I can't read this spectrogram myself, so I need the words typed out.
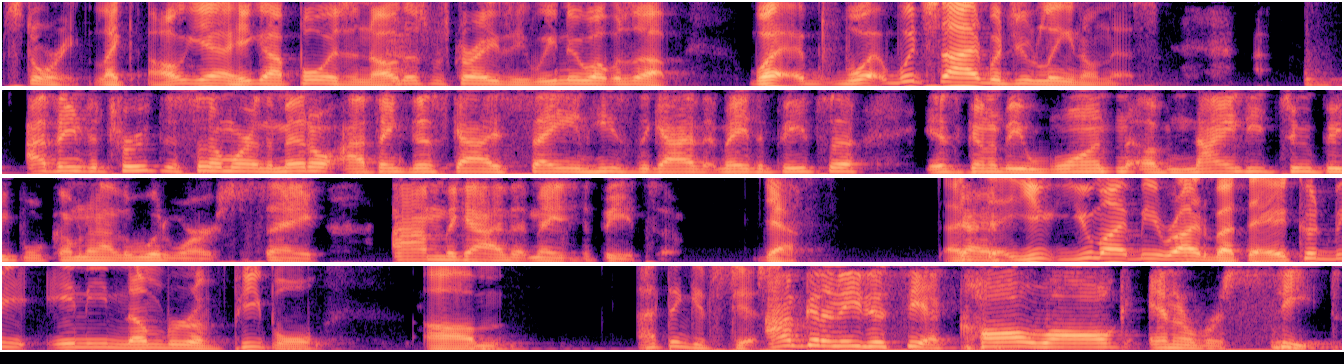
story. Like, oh yeah, he got poisoned. Oh, this was crazy. We knew what was up. What, what which side would you lean on this? I think the truth is somewhere in the middle. I think this guy saying he's the guy that made the pizza is going to be one of 92 people coming out of the woodworks to say, I'm the guy that made the pizza. Yeah. Okay. You you might be right about that. It could be any number of people. Um, I think it's just I'm going to need to see a call log and a receipt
